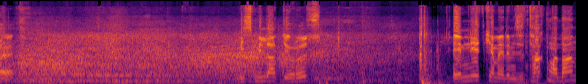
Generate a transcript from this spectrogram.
Evet. Bismillah diyoruz. Emniyet kemerimizi takmadan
